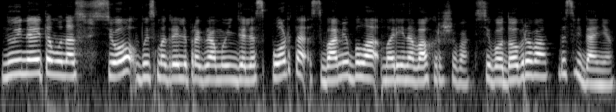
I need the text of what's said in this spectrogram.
Ну и на этом у нас все. Вы смотрели программу «Неделя спорта». С вами была Марина Вахрушева. Всего доброго, до свидания.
